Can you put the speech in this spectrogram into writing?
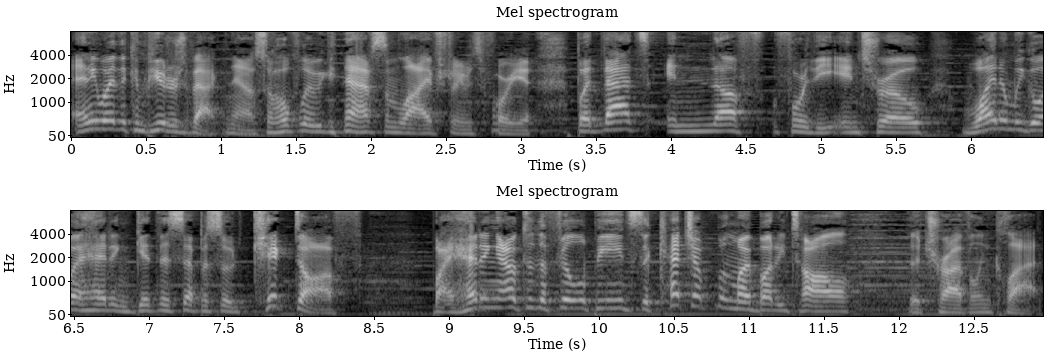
Anyway, the computer's back now, so hopefully we can have some live streams for you. But that's enough for the intro. Why don't we go ahead and get this episode kicked off by heading out to the Philippines to catch up with my buddy Tal, the traveling clatt.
